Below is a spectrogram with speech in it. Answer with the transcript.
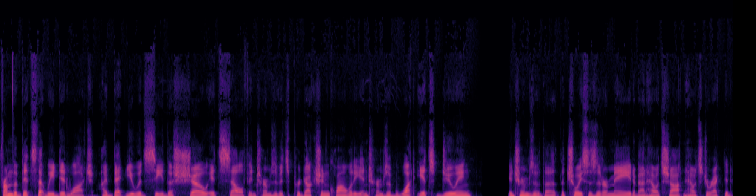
from the bits that we did watch, I bet you would see the show itself in terms of its production quality, in terms of what it's doing, in terms of the, the choices that are made about how it's shot and how it's directed.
